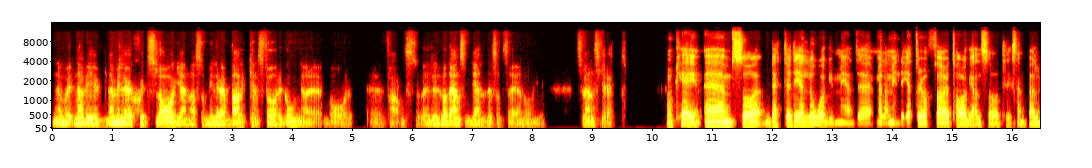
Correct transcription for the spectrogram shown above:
när, vi, när, vi, när miljöskyddslagen, alltså miljöbalkens föregångare var, fanns. Eller det var den som gällde så att säga då, i svensk rätt. Okej, okay. um, så bättre dialog med, uh, mellan myndigheter och företag alltså till exempel.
